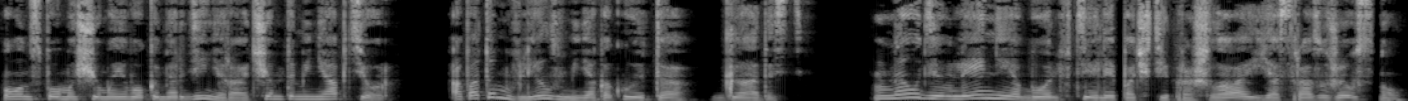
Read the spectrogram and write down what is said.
Он с помощью моего камердинера чем-то меня обтер, а потом влил в меня какую-то гадость. На удивление, боль в теле почти прошла, и я сразу же уснул.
